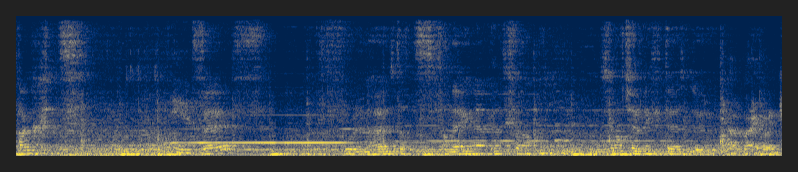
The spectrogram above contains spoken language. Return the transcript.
8, Ja. 5 voor een huis dat van eigenaar gaat veranderen. 790.000 euro. Ja, eigenlijk.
